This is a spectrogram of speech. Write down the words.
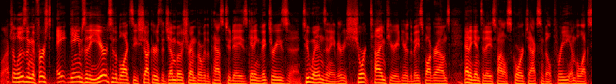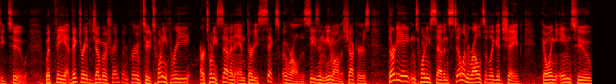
Well, after losing the first eight games of the year to the Biloxi Shuckers, the Jumbo Shrimp over the past two days getting victories, uh, two wins in a very short time period here at the baseball grounds. And again, today's final score Jacksonville 3 and Biloxi 2. With the victory, the Jumbo Shrimp improved to 23 or 27 and 36 overall this season. Meanwhile, the Shuckers 38 and 27, still in relatively good shape going into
